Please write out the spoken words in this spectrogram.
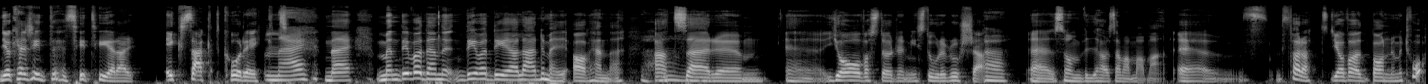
jag kanske inte citerar exakt korrekt. Nej. Nej, men det var, den, det var det jag lärde mig av henne. Att så här, eh, eh, jag var större än min storebrorsa, eh, som vi har samma mamma. Eh, för att jag var barn nummer två,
